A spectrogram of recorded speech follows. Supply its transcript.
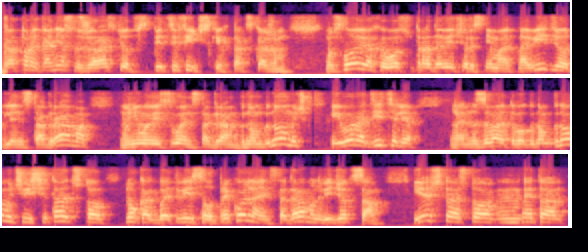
который, конечно же, растет в специфических, так скажем, условиях. Его с утра до вечера снимают на видео для Инстаграма. У него есть свой Инстаграм Гном Гномыч. И его родители э, называют его Гном Гномыч и считают, что, ну, как бы это весело, прикольно, а Инстаграм он ведет сам. Я считаю, что это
